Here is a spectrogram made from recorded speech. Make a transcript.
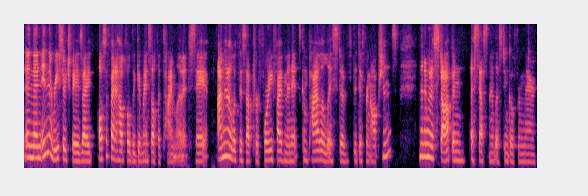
And then in the research phase, I also find it helpful to give myself a time limit to say, I'm going to look this up for 45 minutes, compile a list of the different options, and then I'm going to stop and assess my list and go from there.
